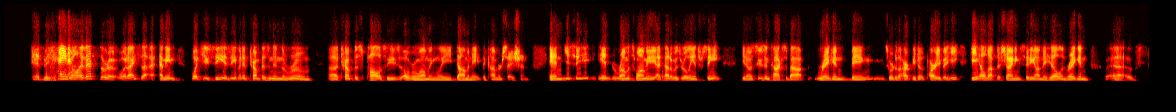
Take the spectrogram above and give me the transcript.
well, that's sort of what I saw. I mean, what you see is even if Trump isn't in the room, uh, Trump's policies overwhelmingly dominate the conversation. And you see, in Ramaswamy, I thought it was really interesting. You know, Susan talks about Reagan being sort of the heartbeat of the party, but he he held up the shining city on the hill and Reagan uh,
